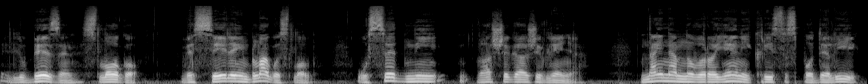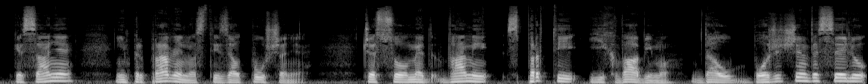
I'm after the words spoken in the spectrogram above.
ljubezen, slogo, veselje in blagoslov vse dni vašega življenja. Naj nam novorojeni Kristus podeli kesanje in pripravljenosti za odpuščanje. Če so med vami sprti, jih vabimo, da v božičnem veselju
